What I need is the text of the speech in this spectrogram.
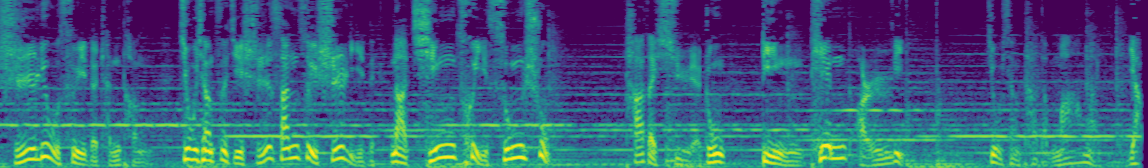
十六岁的陈腾就像自己十三岁诗里的那青翠松树，他在雪中顶天而立，就像他的妈妈一样。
